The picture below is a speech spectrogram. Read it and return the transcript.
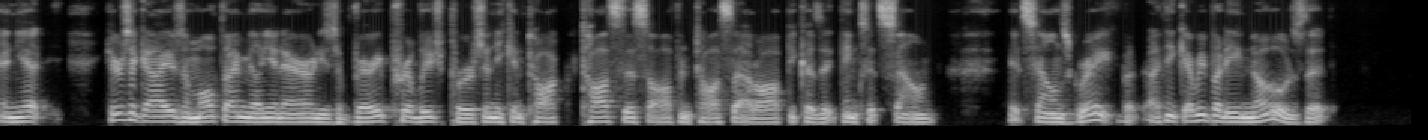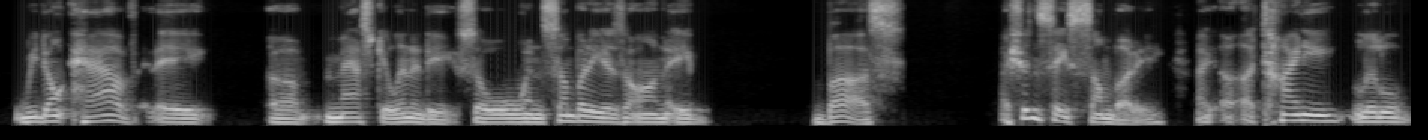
And yet, here's a guy who's a multimillionaire and he's a very privileged person. He can talk, toss this off and toss that off because it thinks it sound, it sounds great. But I think everybody knows that we don't have a uh, masculinity. So when somebody is on a bus I shouldn't say somebody, a, a tiny little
